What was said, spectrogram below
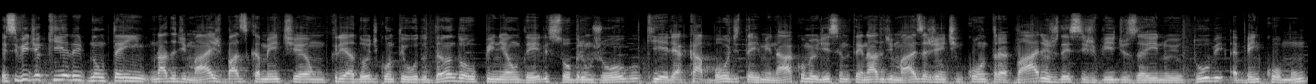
Esse vídeo aqui ele não tem nada demais, basicamente é um criador de conteúdo dando a opinião dele sobre um jogo que ele acabou de terminar. Como eu disse, não tem nada demais, a gente encontra vários desses vídeos aí no YouTube, é bem comum.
